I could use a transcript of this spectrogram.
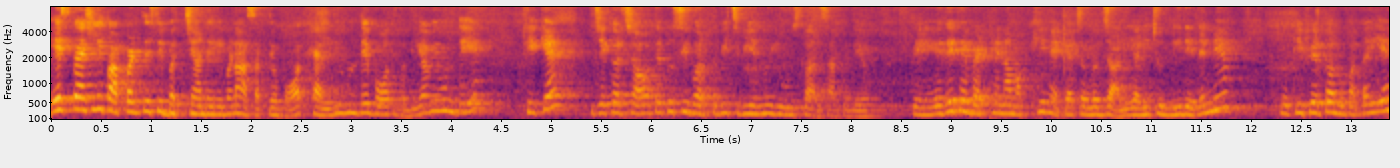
ਇਹ ਸਪੈਸ਼ਲੀ ਪਾਪੜ ਤੁਸੀਂ ਬੱਚਿਆਂ ਦੇ ਲਈ ਬਣਾ ਸਕਦੇ ਹੋ। ਬਹੁਤ ਹੈਲਦੀ ਹੁੰਦੇ, ਬਹੁਤ ਵਧੀਆ ਵੀ ਹੁੰਦੇ ਆ। ਠੀਕ ਹੈ? ਜੇਕਰ ਚਾਹੋ ਤੇ ਤੁਸੀਂ ਵਰਤ ਵਿੱਚ ਵੀ ਇਹਨੂੰ ਯੂਜ਼ ਕਰ ਸਕਦੇ ਹੋ। ਤੇ ਇਹਦੇ ਤੇ ਬੈਠੇ ਨਾ ਮੱਖੀ, ਮੈਂ ਕਿਹਾ ਚਲੋ ਜਾਲੀ ਵਾਲੀ ਚੁੰਨੀ ਦੇ ਦਿੰਨੇ ਆ ਕਿਉਂਕਿ ਫਿਰ ਤੁਹਾਨੂੰ ਪਤਾ ਹੀ ਹੈ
